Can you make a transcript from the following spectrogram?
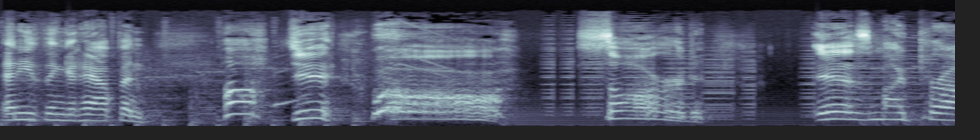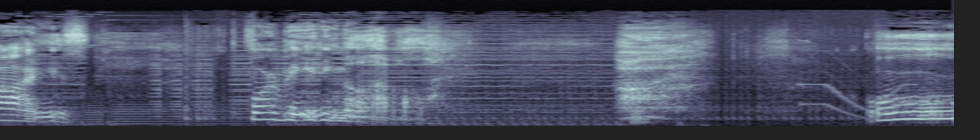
Anything could happen. Oh, gee. Oh, sword is my prize for beating the level. oh.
